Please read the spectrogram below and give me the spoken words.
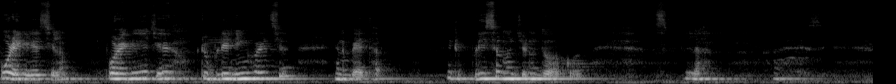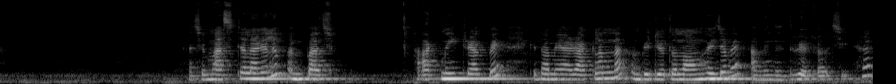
পড়ে গিয়েছিলাম। পড়ে গিয়ে যে একটু ব্লিডিং হয়েছে এখানে ব্যথা। একটু প্লিজ আমার জন্য দোয়া করো। আচ্ছা মাছটা লাগালাম আমি পাঁচ আট মিনিট রাখবে কিন্তু আমি আর রাখলাম না ভিডিওটা লং হয়ে যাবে আমি ধুয়ে ফেলছি হ্যাঁ?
